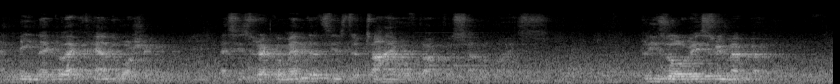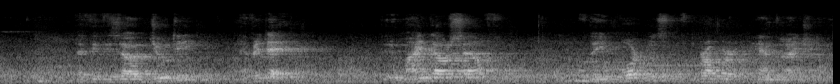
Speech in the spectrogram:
and may neglect hand washing as is recommended since the time of Dr. Semmelweis. Please always remember that it is our duty every day to remind ourselves of the importance of proper hand hygiene.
